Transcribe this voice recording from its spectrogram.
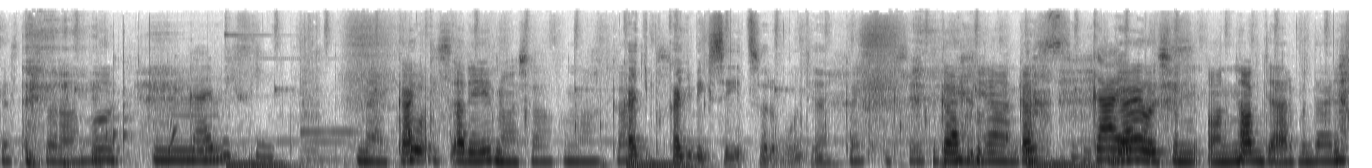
Kas tas varētu būt? Gaibīgsīt. Nē, kaķis arī ir nosaukumā. Kaķi, kaķibīksītis varbūt, ja? Kaķis ir gai, jā, gas, Gai- gailis un, un apģērba daļa.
